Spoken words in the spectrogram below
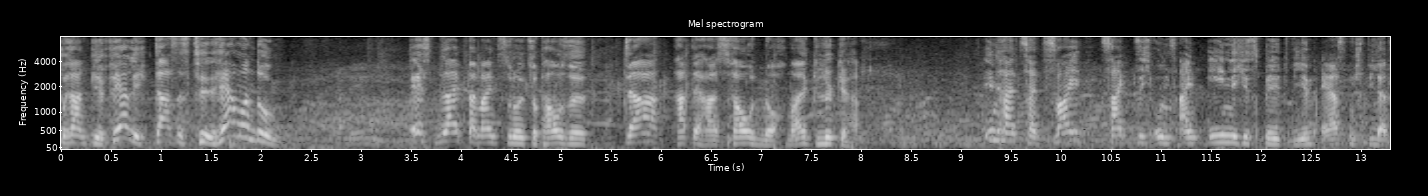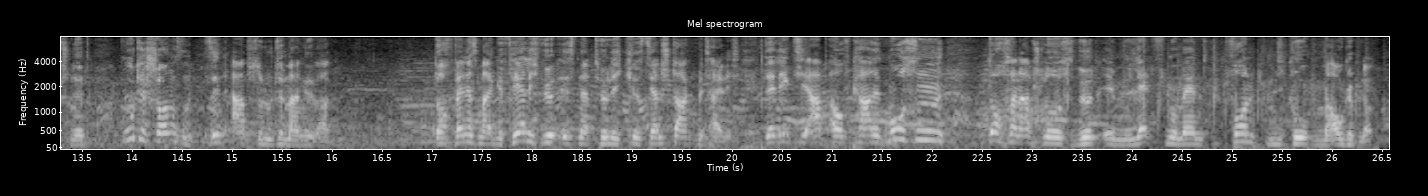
brandgefährlich. Das ist Till Hermandung. Es bleibt beim 1 zu 0 zur Pause. Da hat der HSV nochmal Glück gehabt. In Halbzeit 2 zeigt sich uns ein ähnliches Bild wie im ersten Spielabschnitt. Gute Chancen sind absolute Mangelware. Doch wenn es mal gefährlich wird, ist natürlich Christian Stark beteiligt. Der legt hier ab auf Khaled Mosen, doch sein Abschluss wird im letzten Moment von Nico Mau geblockt.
